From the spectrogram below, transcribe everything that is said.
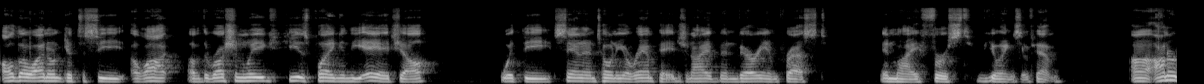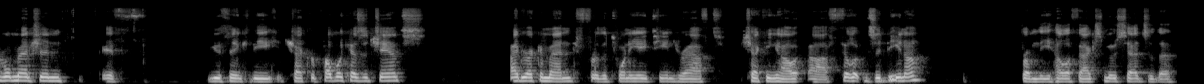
Although I don't get to see a lot of the Russian league, he is playing in the AHL with the San Antonio Rampage, and I have been very impressed in my first viewings of him. Uh, honorable mention if you think the Czech Republic has a chance, I'd recommend for the 2018 draft checking out uh, Filip Zadina from the Halifax Mooseheads of the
